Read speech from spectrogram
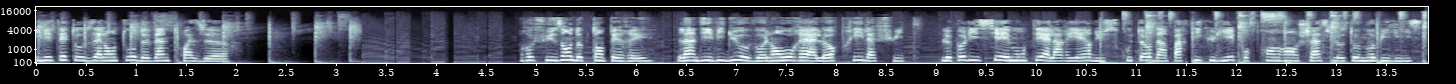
Il était aux alentours de 23 heures. Refusant d'obtempérer, l'individu au volant aurait alors pris la fuite. Le policier est monté à l'arrière du scooter d'un particulier pour prendre en chasse l'automobiliste,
